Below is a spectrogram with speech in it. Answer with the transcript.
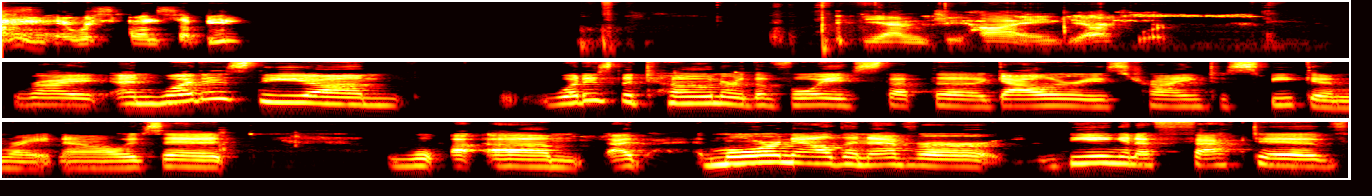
a responsibility. The energy high in the artwork. Right. And what is the um what is the tone or the voice that the gallery is trying to speak in right now? Is it uh, um, I, more now than ever being an effective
